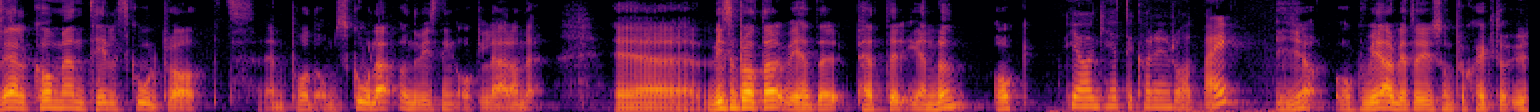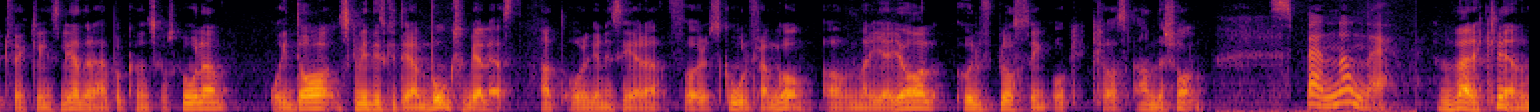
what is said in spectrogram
Välkommen till Skolprat, en podd om skola, undervisning och lärande. Eh, vi som pratar, vi heter Petter Enlund och jag heter Karin Rådberg. Ja, och vi arbetar ju som projekt och utvecklingsledare här på Kunskapsskolan. Och idag ska vi diskutera en bok som vi har läst, Att organisera för skolframgång av Maria Jarl, Ulf Blossing och Claes Andersson. Spännande! Verkligen!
